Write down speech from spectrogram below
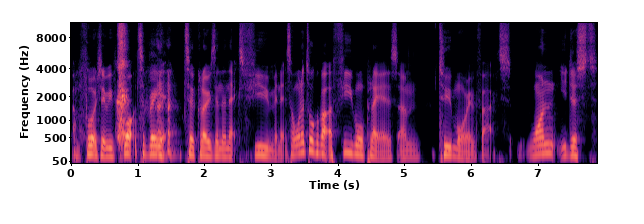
unfortunately, we've got to bring it to close in the next few minutes. I want to talk about a few more players, um, two more, in fact. One you just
